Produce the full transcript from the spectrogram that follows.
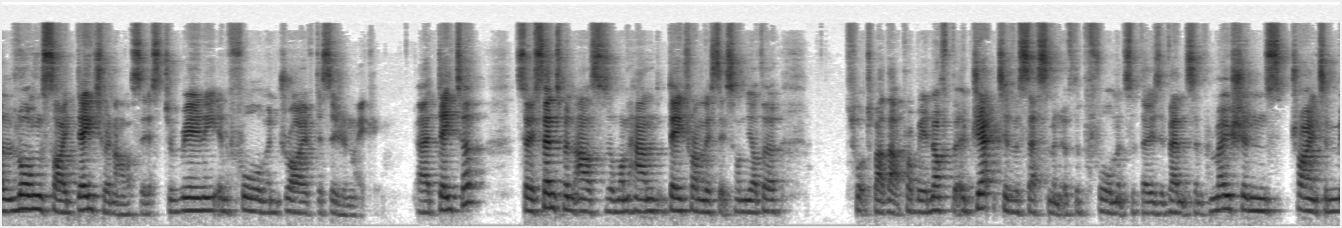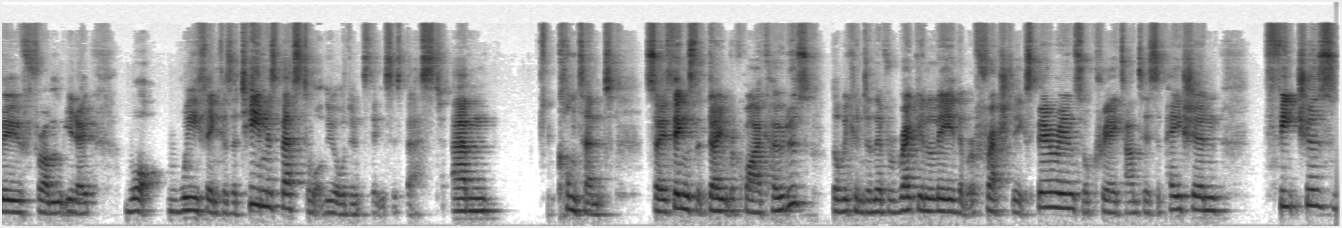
alongside data analysis to really inform and drive decision making. Uh, data, so sentiment analysis on one hand, data analytics on the other. Talked about that probably enough, but objective assessment of the performance of those events and promotions, trying to move from you know what we think as a team is best to what the audience thinks is best. Um, content, so things that don't require coders that we can deliver regularly that refresh the experience or create anticipation. Features,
